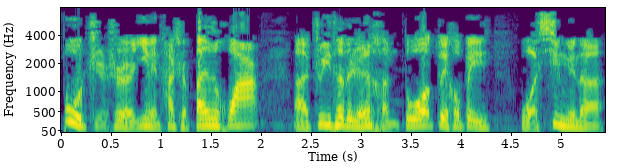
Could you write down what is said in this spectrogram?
不只是因为她是班花，啊、追她的人很多，最后被我幸运的。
